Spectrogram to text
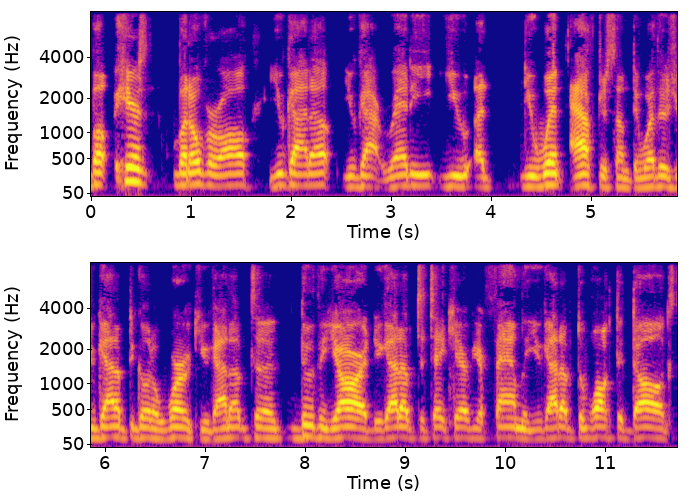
But here's, but overall, you got up, you got ready, you uh, you went after something. Whether it's you got up to go to work, you got up to do the yard, you got up to take care of your family, you got up to walk the dogs.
